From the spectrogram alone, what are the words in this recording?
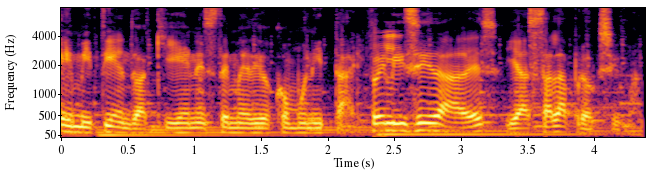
emitiendo aquí en este medio comunitario. Felicidades y hasta la próxima.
